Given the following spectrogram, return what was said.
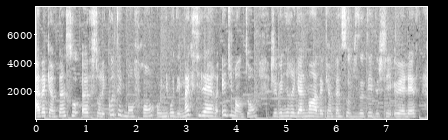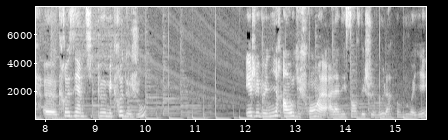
avec un pinceau œuf sur les côtés de mon front au niveau des maxillaires et du menton. Je vais venir également avec un pinceau biseauté de chez ELF euh, creuser un petit peu mes creux de joues. Et je vais venir en haut du front à la naissance des cheveux là comme vous voyez.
